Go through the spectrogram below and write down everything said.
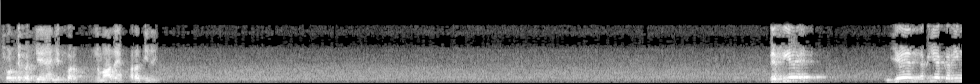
چھوٹے بچے ہیں جن پر نمازیں فرض ہی نہیں۔ یہ نبی کریم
